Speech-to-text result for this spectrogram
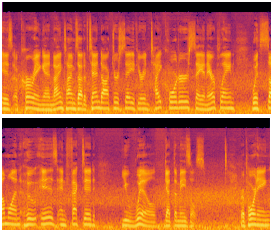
is occurring. And nine times out of 10, doctors say if you're in tight quarters, say an airplane, with someone who is infected, you will get the measles. Reporting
